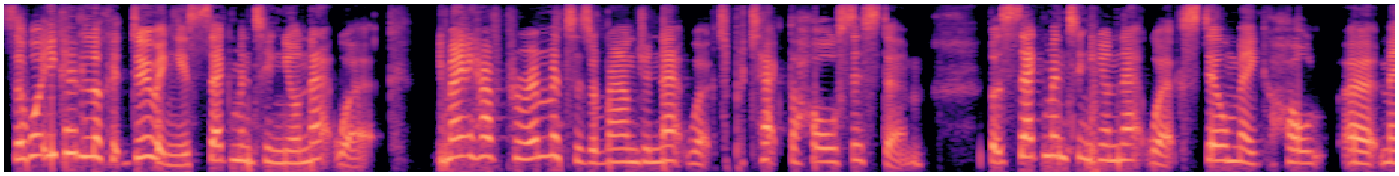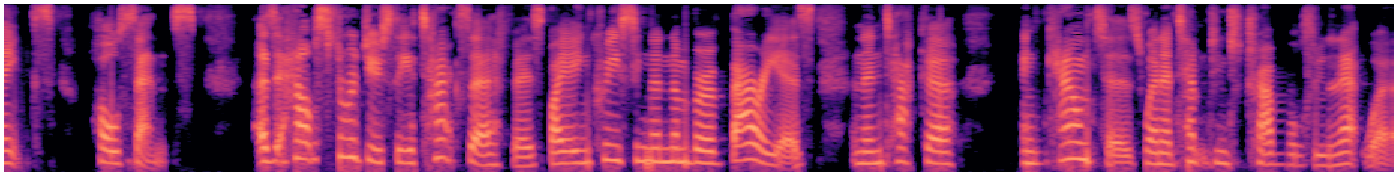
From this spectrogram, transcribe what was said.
So what you can look at doing is segmenting your network. You may have perimeters around your network to protect the whole system, but segmenting your network still make whole, uh, makes whole sense, as it helps to reduce the attack surface by increasing the number of barriers an attacker encounters when attempting to travel through the network.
